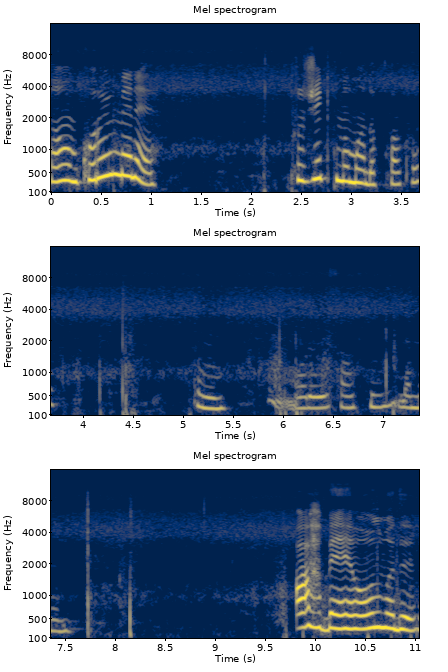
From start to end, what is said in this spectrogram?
Tamam koruyun beni. Project mi motherfucker? Tamam. Orayı sansürlemem. Ah be olmadı.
